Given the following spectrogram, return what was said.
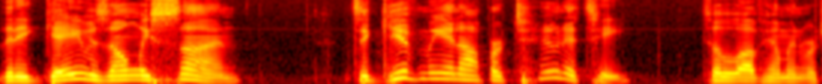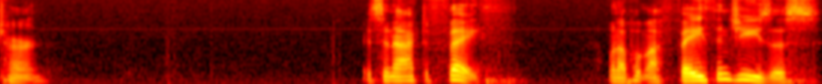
that He gave His only Son to give me an opportunity to love Him in return. It's an act of faith. When I put my faith in Jesus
